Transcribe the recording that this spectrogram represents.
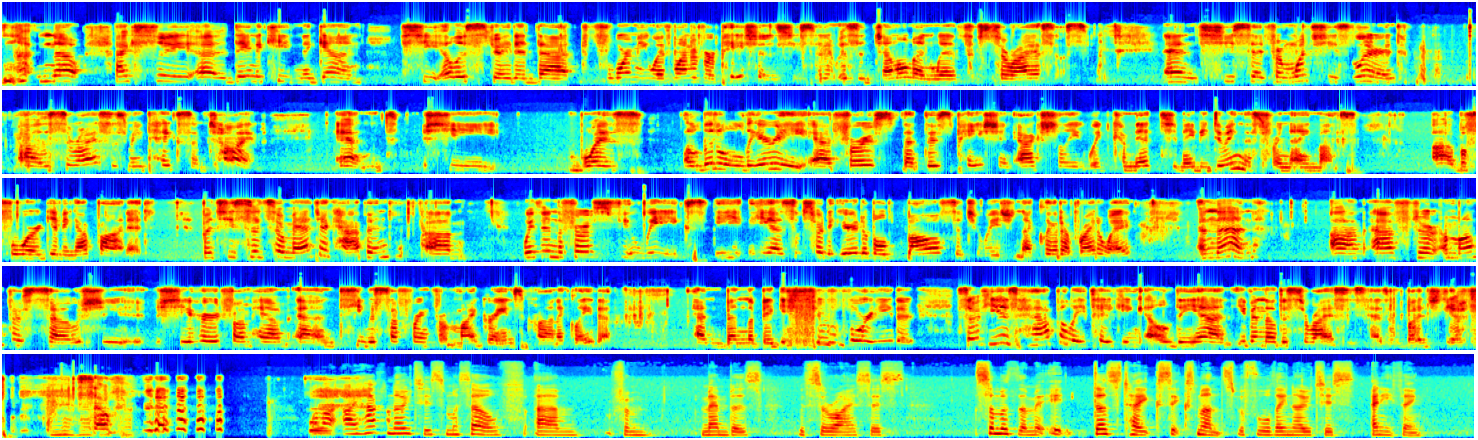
no, actually, uh, Dana Keaton again. She illustrated that for me with one of her patients. She said it was a gentleman with psoriasis. And she said, from what she's learned, uh, psoriasis may take some time. And she was a little leery at first that this patient actually would commit to maybe doing this for nine months uh, before giving up on it. But she said, so magic happened. Um, within the first few weeks, he, he had some sort of irritable bowel situation that cleared up right away. And then um, after a month or so, she she heard from him, and he was suffering from migraines chronically that hadn't been the big issue before either. So he is happily taking LDN, even though the psoriasis hasn't budged yet. so. well, I, I, have noticed myself um, from members with psoriasis, some of them, it does take six months before they notice anything.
